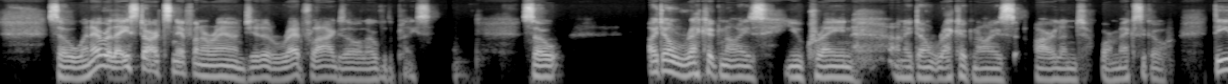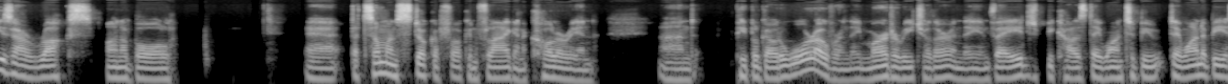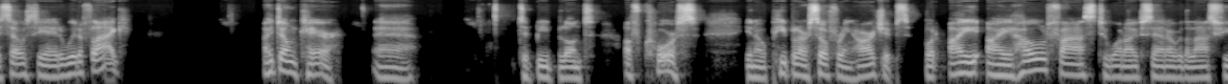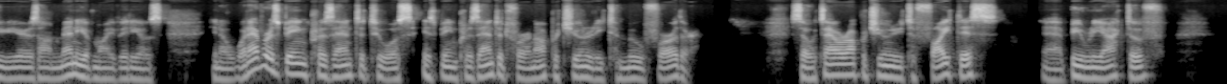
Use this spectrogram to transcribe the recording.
So whenever they start sniffing around, you know, red flags all over the place. So I don't recognize Ukraine and I don't recognize Ireland or Mexico. These are rocks on a ball uh, that someone stuck a fucking flag and a color in, and people go to war over and they murder each other and they invade because they want to be they want to be associated with a flag. I don't care. Uh, to be blunt, of course, you know people are suffering hardships, but I I hold fast to what I've said over the last few years on many of my videos. You know, whatever is being presented to us is being presented for an opportunity to move further. So it's our opportunity to fight this, uh, be reactive,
